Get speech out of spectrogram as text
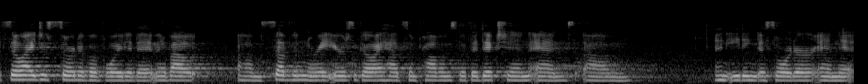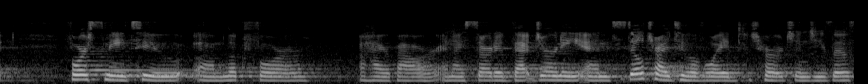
so I just sort of avoided it. And about um, seven or eight years ago, I had some problems with addiction and um, an eating disorder, and it forced me to um, look for a higher power. And I started that journey and still tried to avoid church and Jesus.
